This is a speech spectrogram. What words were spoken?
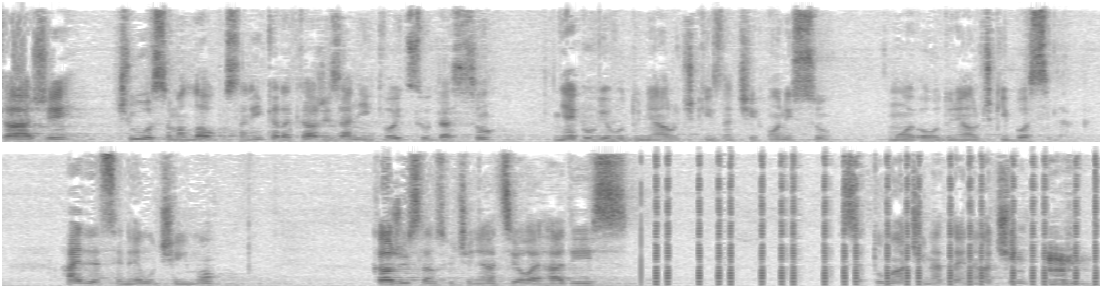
kaže, čuo sam Allahu poslanika da kaže za njih dvojicu da su njegovi ovodunjalučki, znači oni su moj ovodunjalučki bosiljak. Hajde da se ne mučimo. Kažu islamski učenjaci, ovaj hadis se tumači na taj način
